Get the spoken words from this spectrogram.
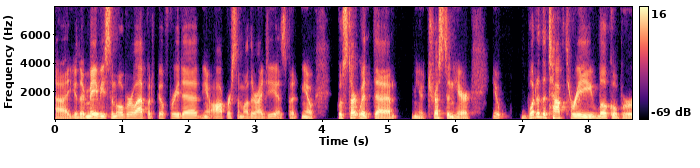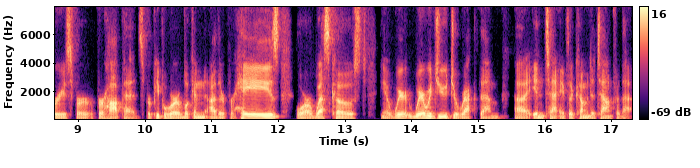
Uh, you know, there may be some overlap, but feel free to you know offer some other ideas. But you know, we'll start with uh, you know Tristan here. You know, what are the top three local breweries for for hopheads for people who are looking either for haze or West Coast? You know, where where would you direct them uh, in town if they're coming to town for that?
